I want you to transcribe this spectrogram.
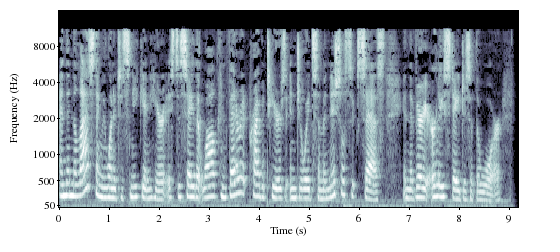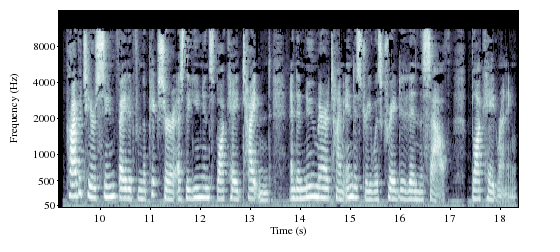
And then the last thing we wanted to sneak in here is to say that while Confederate privateers enjoyed some initial success in the very early stages of the war, privateers soon faded from the picture as the Union's blockade tightened and a new maritime industry was created in the South blockade running.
